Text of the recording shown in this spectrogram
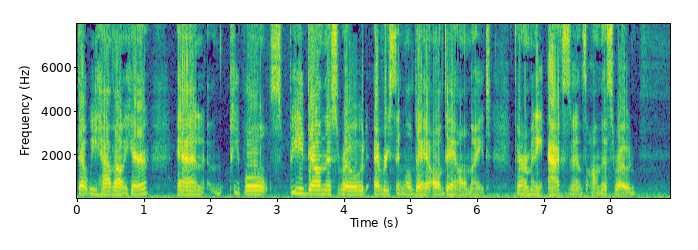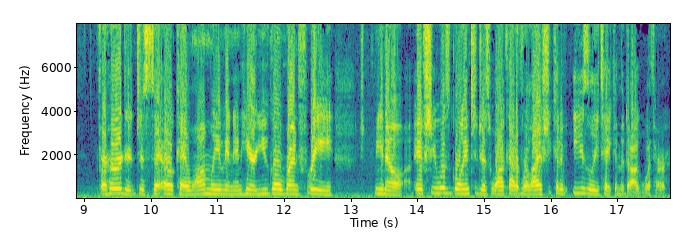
that we have out here, and people speed down this road every single day, all day, all night. There are many accidents on this road for her to just say, okay, well, I'm leaving and here, you go run free. You know, if she was going to just walk out of her life, she could have easily taken the dog with her.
